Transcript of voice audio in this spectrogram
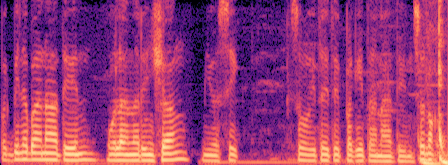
pag binaba natin, wala na rin siyang music. So ito ito ipakita natin. So naka-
